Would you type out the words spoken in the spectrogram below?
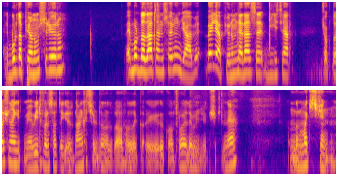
Hani burada piyonumu sürüyorum. Ve burada zaten söyleyince abi böyle yapıyorum. Nedense bilgisayar çok da hoşuna gitmiyor. Bir fırsatı gözden kaçırdığınız daha fazla kareyi kontrol edebilecek şekilde dondurmak için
